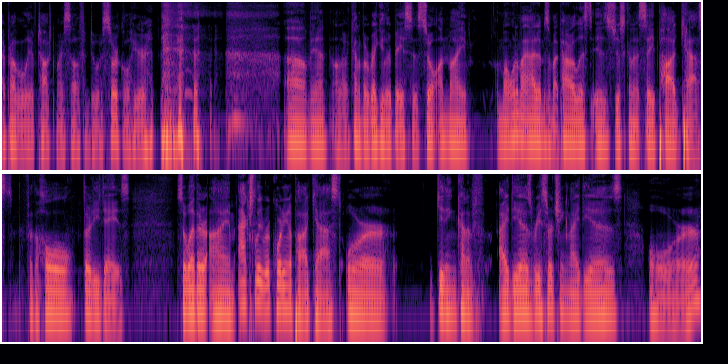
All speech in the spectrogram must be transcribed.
I probably have talked myself into a circle here. oh man, on a kind of a regular basis. So on my, my one of my items on my power list is just going to say podcast for the whole 30 days. So whether I'm actually recording a podcast or getting kind of ideas, researching ideas, or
